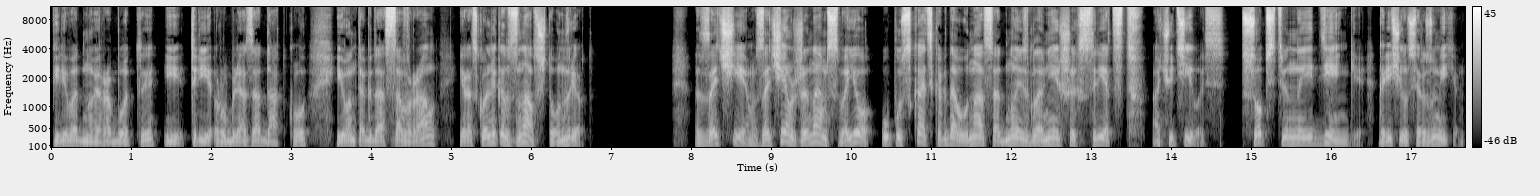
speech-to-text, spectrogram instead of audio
переводной работы и три рубля задатку, и он тогда соврал, и Раскольников знал, что он врет. Зачем? Зачем же нам свое упускать, когда у нас одно из главнейших средств очутилось? Собственные деньги, горячился Разумихин.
